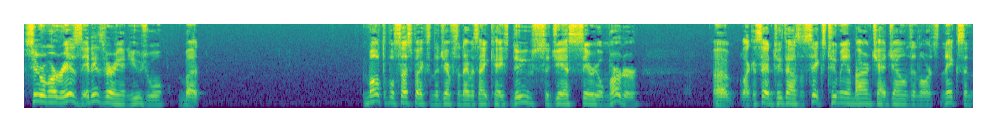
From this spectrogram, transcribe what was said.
Serial murder is it is very unusual, but multiple suspects in the Jefferson Davis 8 case do suggest serial murder. Uh, like I said, in 2006, two men, Byron Chad Jones and Lawrence Nixon,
